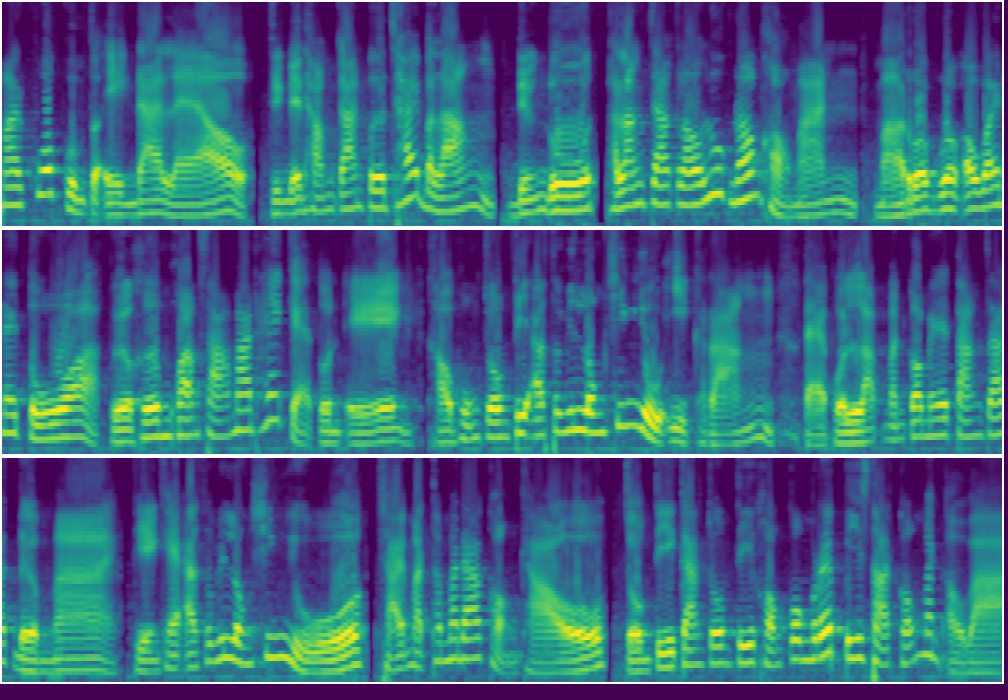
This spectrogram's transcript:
มารถควบคุมตัวเองได้แล้ว จึงได้ทำการเปิดใช้บลัง ดึงดูดพลังจากเราลูกน้องของมัน มารวบรวมเอาไว้ในตัว เพื่อเพิ่มความสามารถให้แก่ตนเอง เขาพุ่งโจมตีอัศวินลงชิงอยู่อีกครั้ง แต่ผลลัพธ์มันก็ไม่ได้ต่างจากเดิมมาก เพียงแค่อัศวินลงชิงอยู่ใช้หมัดธรรมดาของเขา โจมตีการโจมตีของกงเล็บปีศาจของมันเอาไว้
